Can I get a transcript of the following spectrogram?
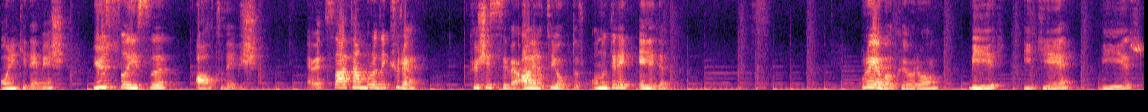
12 demiş. Yüz sayısı 6 demiş. Evet zaten burada küre köşesi ve ayrıtı yoktur. Onu direkt eledim. Buraya bakıyorum. 1, 2, 1,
